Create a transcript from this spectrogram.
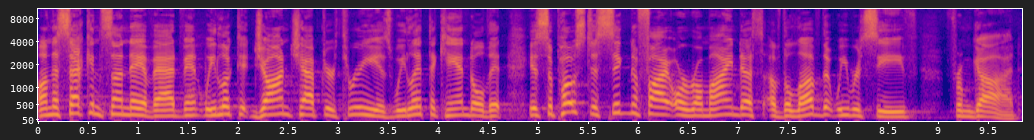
On the second Sunday of Advent, we looked at John chapter 3 as we lit the candle that is supposed to signify or remind us of the love that we receive from God.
